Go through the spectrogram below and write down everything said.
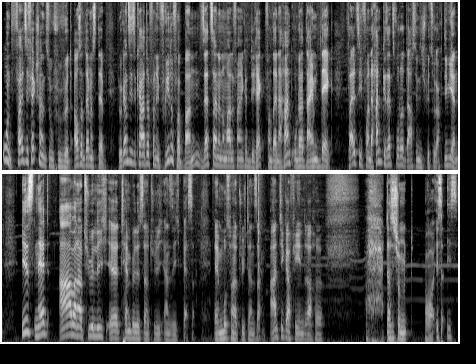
Und falls Effektschaden hinzugefügt wird, außer Damage Step, du kannst diese Karte von dem Friedhof verbannen, setze eine normale Feinkarte direkt von deiner Hand oder deinem Deck. Falls sie von der Hand gesetzt wurde, darfst du diesen Spielzug aktivieren. Ist nett, aber natürlich, äh, Tempel ist natürlich an sich besser. Äh, muss man natürlich dann sagen. Antiker Feendrache, das ist schon mit... Oh, ist, ist,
